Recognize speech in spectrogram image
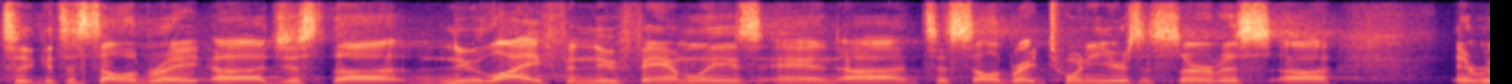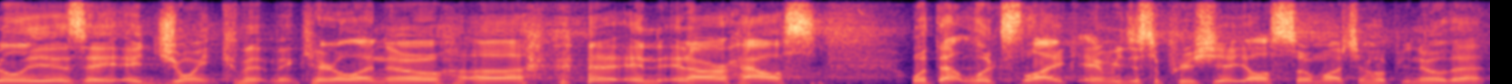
to get to celebrate uh, just new life and new families and uh, to celebrate 20 years of service. Uh, it really is a, a, joint commitment, Carol, I know, uh, in, in our house, what that looks like. And we just appreciate y'all so much. I hope you know that.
